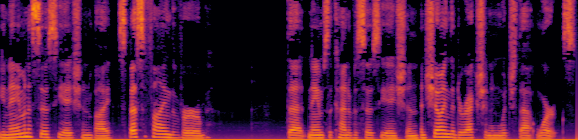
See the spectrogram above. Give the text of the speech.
You name an association by specifying the verb that names the kind of association and showing the direction in which that works.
